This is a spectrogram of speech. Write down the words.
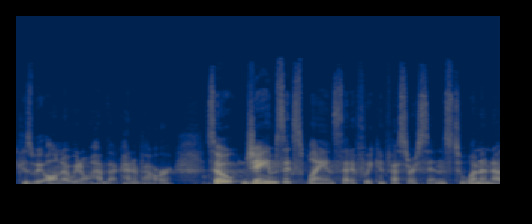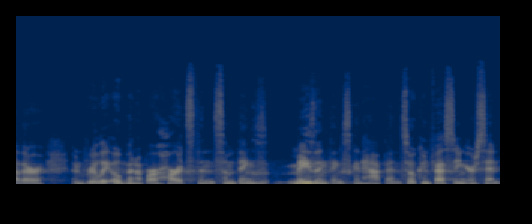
because we all know we don't have that kind of power. So, James explains that if we confess our sins to one another and really open up our hearts, then some things, amazing things can happen. So, confessing your sin.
